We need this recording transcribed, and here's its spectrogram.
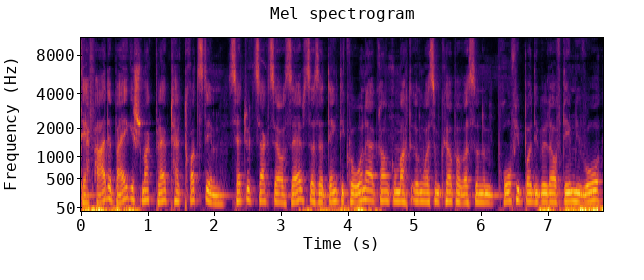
der fade Beigeschmack bleibt halt trotzdem. Cedric sagt ja auch selbst, dass er denkt, die Corona-Erkrankung macht irgendwas im Körper, was so einem Profi-Bodybuilder auf dem Niveau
